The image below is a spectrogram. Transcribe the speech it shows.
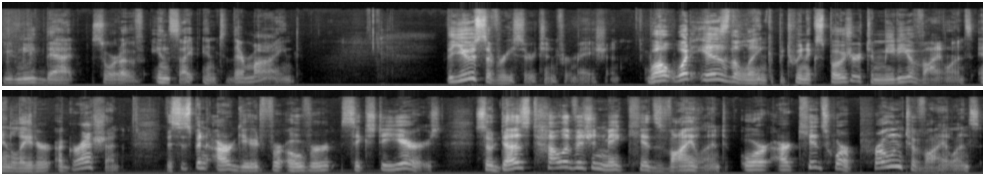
You need that sort of insight into their mind. The use of research information. Well, what is the link between exposure to media violence and later aggression? This has been argued for over 60 years. So, does television make kids violent, or are kids who are prone to violence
